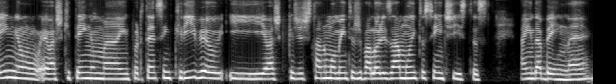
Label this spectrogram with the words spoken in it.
Tem, um, eu acho que tem uma importância incrível e eu acho que a gente está no momento de valorizar muito os cientistas, ainda bem, né?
